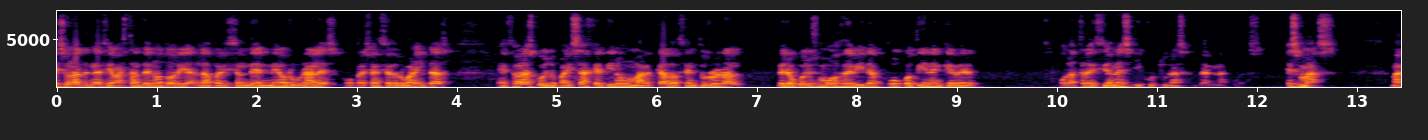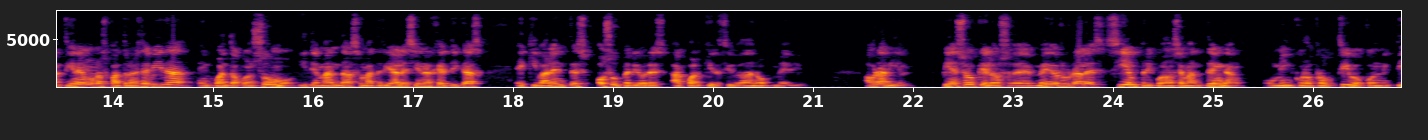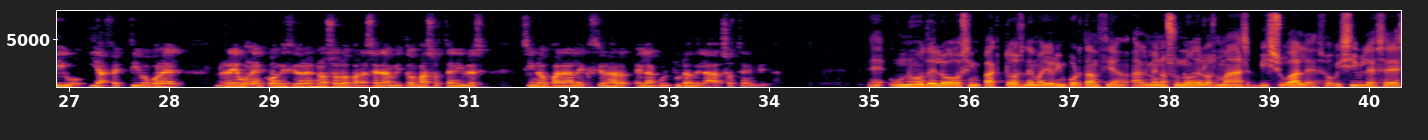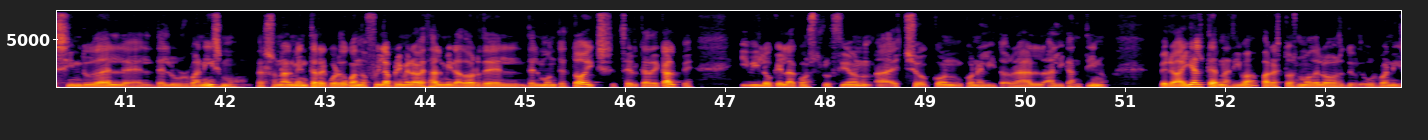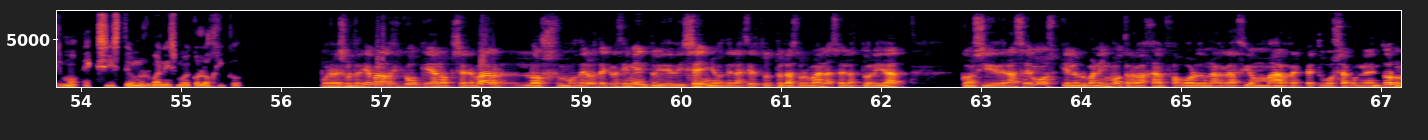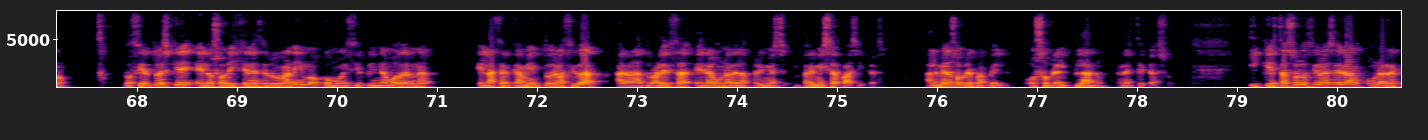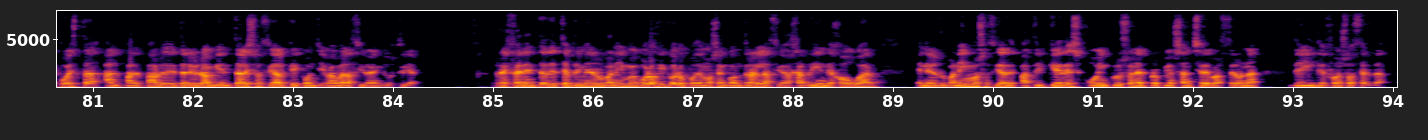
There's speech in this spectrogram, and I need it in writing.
Es una tendencia bastante notoria la aparición de neorurales o presencia de urbanitas en zonas cuyo paisaje tiene un marcado centro rural, pero cuyos modos de vida poco tienen que ver con las tradiciones y culturas vernáculas. Es más, mantienen unos patrones de vida en cuanto a consumo y demandas materiales y energéticas equivalentes o superiores a cualquier ciudadano medio. Ahora bien, pienso que los eh, medios rurales, siempre y cuando se mantengan un vínculo productivo, cognitivo y afectivo con él, reúnen condiciones no solo para ser ámbitos más sostenibles, sino para leccionar en la cultura de la sostenibilidad. Eh, uno de los impactos de mayor importancia, al menos uno de los más visuales o visibles, es sin duda el, del urbanismo. Personalmente recuerdo cuando fui la primera vez al mirador del, Monte Toix, cerca de Calpe, y vi lo que la construcción ha hecho con, con el litoral alicantino. Pero ¿hay alternativa para estos modelos de urbanismo? ¿Existe un urbanismo ecológico? Pues resultaría paradójico que al observar los modelos de crecimiento y de diseño de las estructuras urbanas en la actualidad, considerásemos que el urbanismo trabaja en favor de una relación más respetuosa con el entorno. Lo cierto es que en los orígenes del urbanismo, como disciplina moderna, el acercamiento de la ciudad a la naturaleza era una de las premisas básicas, al menos sobre papel o sobre el plano en este caso, y que estas soluciones eran una respuesta al palpable deterioro ambiental y social que conllevaba la ciudad industrial. Referentes de este primer urbanismo ecológico lo podemos encontrar en la ciudad jardín de Howard, en el urbanismo social de Patrick Guedes o incluso en el propio Sánchez de Barcelona de Ildefonso Cerdá.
